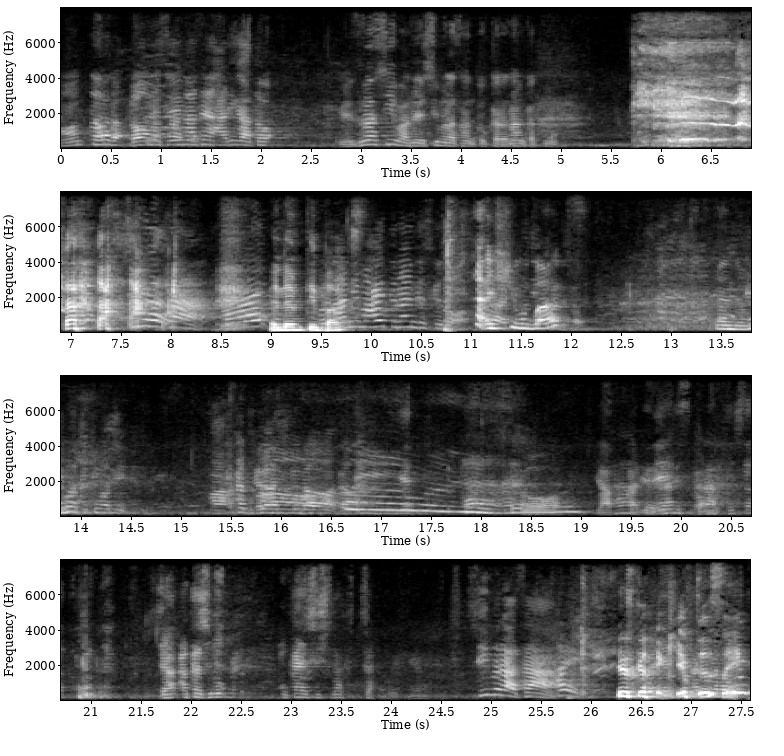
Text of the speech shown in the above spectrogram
本当。どうもすいません。ありがとう。珍しいわね志村さんとこからなんか来る 志村さん。はい An empty box. a shoebox. And 気 then, 持ち気持ちあどうぞoh いいえ my god. やっぱりねじゃあ私もお返ししなくちゃ志村さん He's gonna keep the same.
